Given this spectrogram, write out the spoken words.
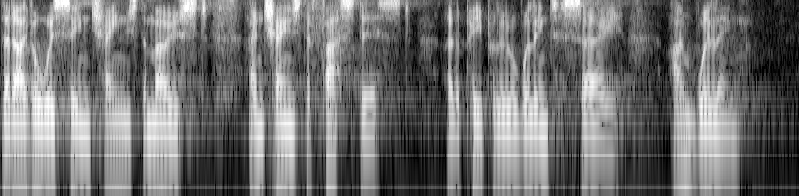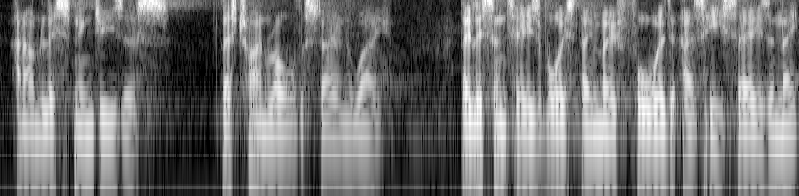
that I've always seen change the most and change the fastest are the people who are willing to say, I'm willing and I'm listening, Jesus. Let's try and roll the stone away. They listen to his voice, they move forward as he says, and they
